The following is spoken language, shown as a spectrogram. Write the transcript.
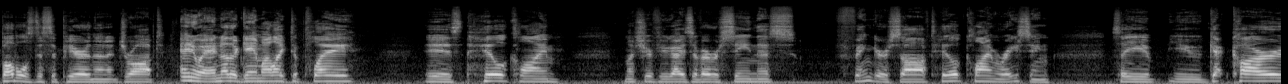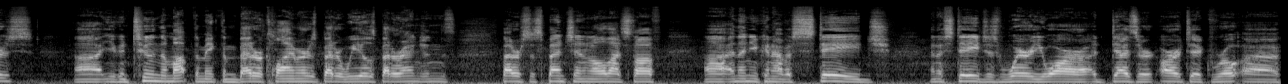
bubbles disappear, and then it dropped. Anyway, another game I like to play is Hill Climb. I'm not sure if you guys have ever seen this. Fingersoft Hill Climb Racing. So you you get cars, uh, you can tune them up to make them better climbers, better wheels, better engines, better suspension, and all that stuff. Uh, and then you can have a stage, and a stage is where you are a desert, Arctic, uh,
